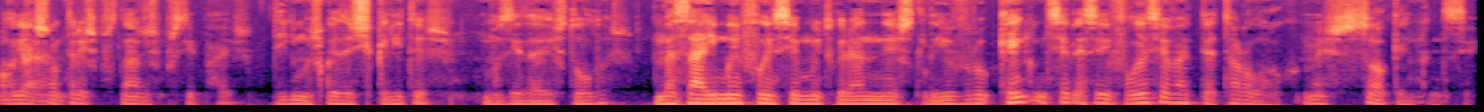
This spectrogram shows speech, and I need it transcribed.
Aliás, Ok. são três personagens principais. Tenho umas coisas escritas, umas ideias tolas. Mas há aí uma influência muito grande neste livro. Quem conhecer essa influência vai detectar logo. Mas só quem conhecer.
